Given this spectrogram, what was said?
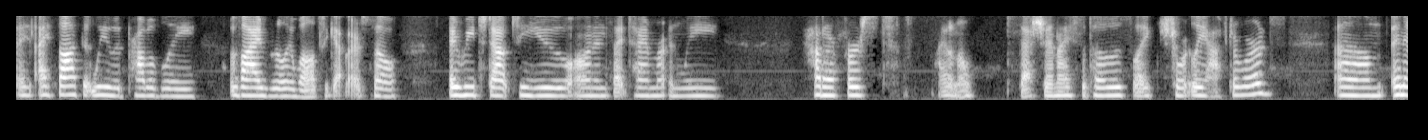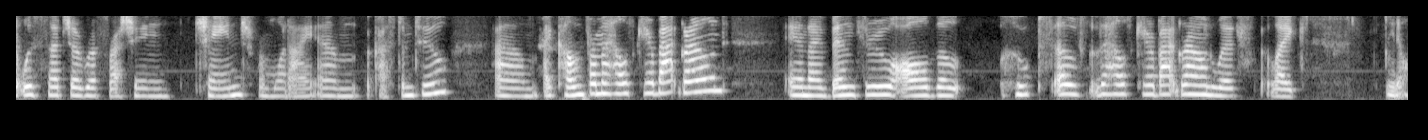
I, I thought that we would probably vibe really well together. So I reached out to you on Insight Timer and we had our first, I don't know, session, I suppose, like shortly afterwards. Um, and it was such a refreshing change from what I am accustomed to. Um, I come from a healthcare background and I've been through all the hoops of the healthcare background with like, you know,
